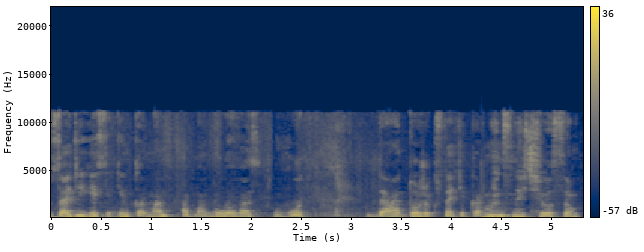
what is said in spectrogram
сзади есть один карман, обманула вас, вот. Да, тоже, кстати, карман с начесом.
